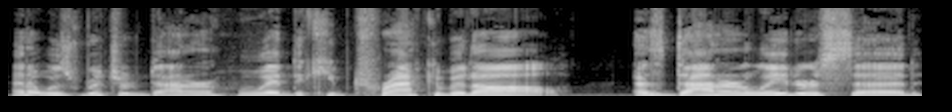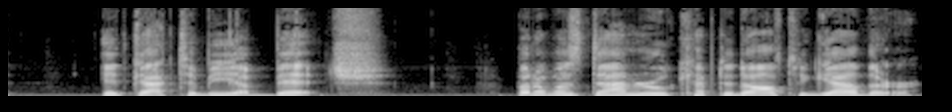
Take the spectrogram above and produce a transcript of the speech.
and it was Richard Donner who had to keep track of it all. As Donner later said, it got to be a bitch. But it was Donner who kept it all together,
